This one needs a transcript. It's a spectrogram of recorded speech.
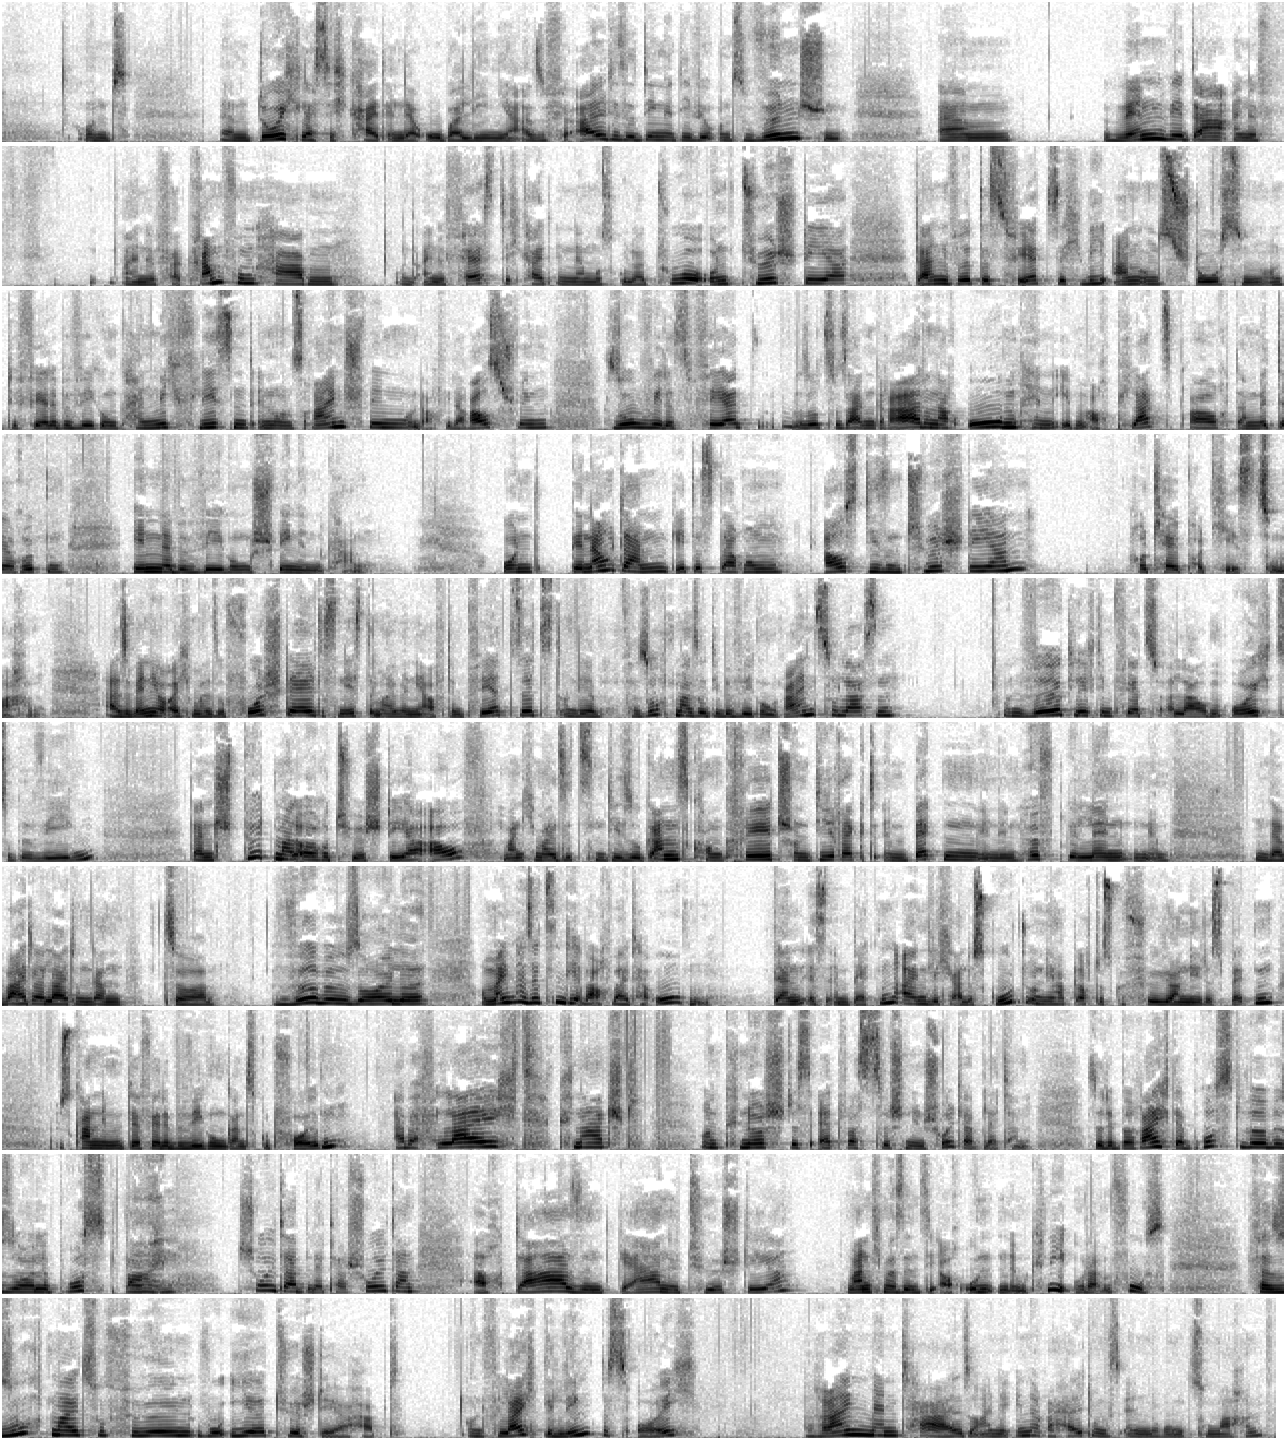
und ähm, Durchlässigkeit in der Oberlinie, also für all diese Dinge, die wir uns wünschen, ähm, wenn wir da eine, eine Verkrampfung haben und eine Festigkeit in der Muskulatur und Türsteher, dann wird das Pferd sich wie an uns stoßen und die Pferdebewegung kann nicht fließend in uns reinschwingen und auch wieder rausschwingen, so wie das Pferd sozusagen gerade nach oben hin eben auch Platz braucht, damit der Rücken in der Bewegung schwingen kann. Und genau dann geht es darum, aus diesen Türstehern Hotelportiers zu machen. Also wenn ihr euch mal so vorstellt, das nächste Mal, wenn ihr auf dem Pferd sitzt und ihr versucht mal so die Bewegung reinzulassen und wirklich dem Pferd zu erlauben, euch zu bewegen, dann spürt mal eure Türsteher auf. Manchmal sitzen die so ganz konkret schon direkt im Becken, in den Hüftgelenken, im, in der Weiterleitung dann zur Wirbelsäule. Und manchmal sitzen die aber auch weiter oben. Dann ist im Becken eigentlich alles gut und ihr habt auch das Gefühl, ja, nee, das Becken, das kann der Pferdebewegung ganz gut folgen. Aber vielleicht knatscht und knirscht es etwas zwischen den Schulterblättern. So der Bereich der Brustwirbelsäule, Brustbein, Schulterblätter, Schultern. Auch da sind gerne Türsteher. Manchmal sind sie auch unten im Knie oder im Fuß. Versucht mal zu fühlen, wo ihr Türsteher habt. Und vielleicht gelingt es euch, rein mental so eine innere Haltungsänderung zu machen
